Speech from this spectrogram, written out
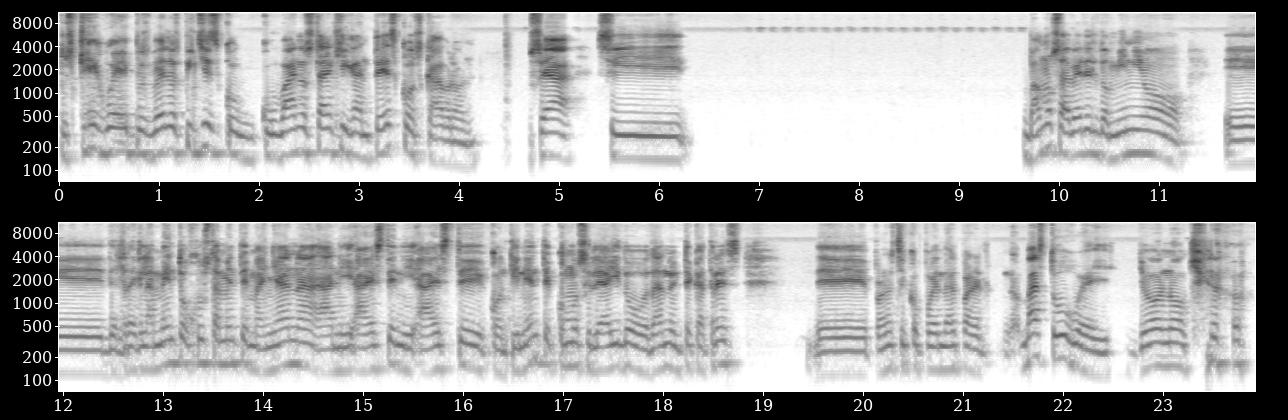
pues qué, güey, pues ver los pinches cubanos tan gigantescos, cabrón. O sea, si vamos a ver el dominio eh, del reglamento justamente mañana a, este, a este continente, cómo se le ha ido dando en TK3. De pronóstico pueden dar para el. vas tú, güey. Yo no quiero.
